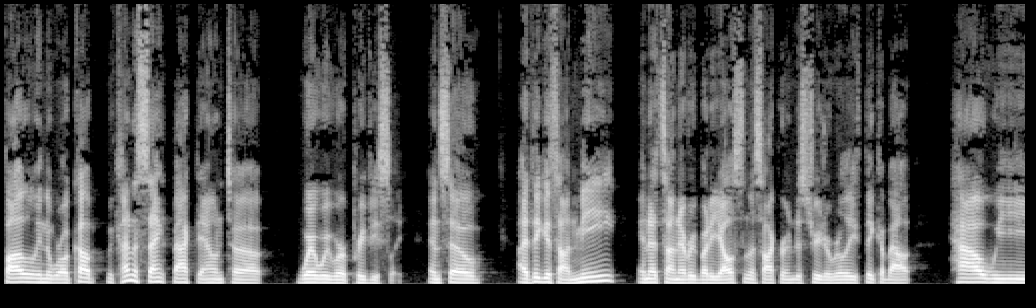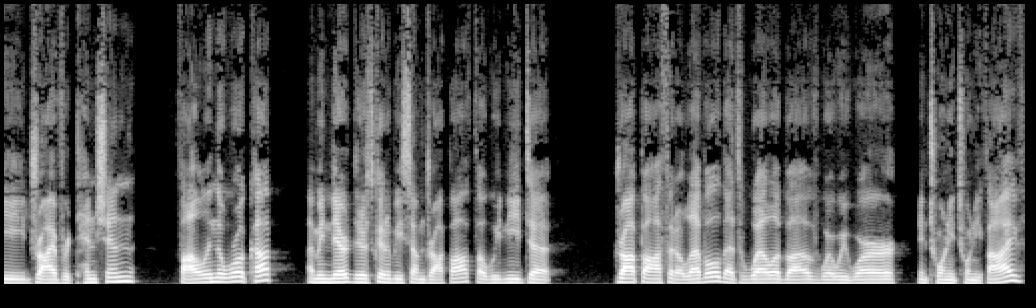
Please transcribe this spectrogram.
following the World Cup, we kind of sank back down to where we were previously. And so I think it's on me and it's on everybody else in the soccer industry to really think about how we drive retention following the World Cup. I mean, there, there's going to be some drop off, but we need to drop off at a level that's well above where we were in 2025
